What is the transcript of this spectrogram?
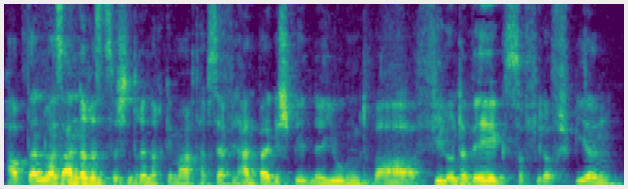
Habe dann was anderes zwischendrin noch gemacht, habe sehr viel Handball gespielt in der Jugend, war viel unterwegs, viel auf Spielen,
